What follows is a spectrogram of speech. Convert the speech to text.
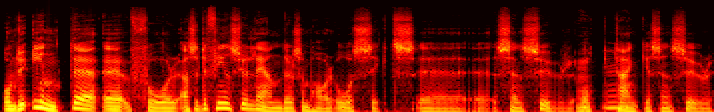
Om du inte eh, får, alltså det finns ju länder som har åsiktscensur eh, Mm. och tankecensur.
